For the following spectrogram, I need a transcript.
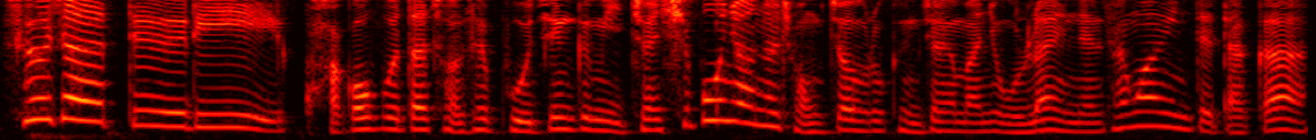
수요자들이 과거보다 전세 보증금이 2015년을 정점으로 굉장히 많이 올라 있는 상황인데다가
